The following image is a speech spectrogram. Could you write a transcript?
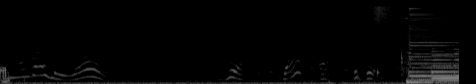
Jumba, Yolo. ah,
